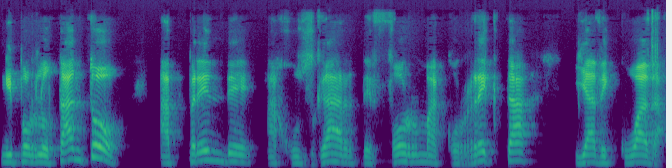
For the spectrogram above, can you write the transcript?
Y por lo tanto, aprende a juzgar de forma correcta y adecuada.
